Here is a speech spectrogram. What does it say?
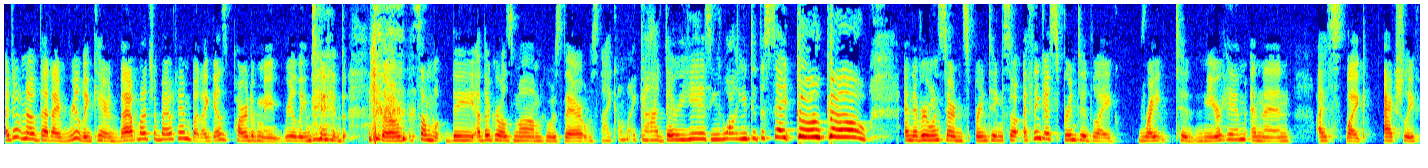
I don't know that I really cared that much about him, but I guess part of me really did. So some the other girl's mom who was there was like, "Oh my god, there he is. He's walking to the set. Go, go." And everyone started sprinting. So I think I sprinted like right to near him and then I like actually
